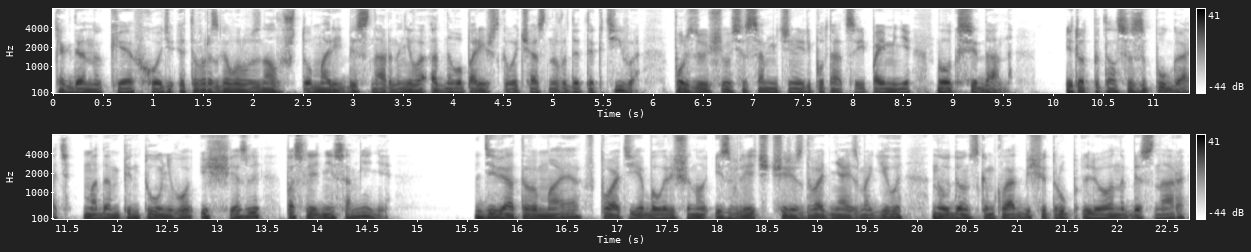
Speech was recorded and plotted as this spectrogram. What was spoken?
Когда Нуке в ходе этого разговора узнал, что Мари Беснар наняла одного парижского частного детектива, пользующегося сомнительной репутацией по имени Локсидан, и тот пытался запугать мадам Пинту, у него исчезли последние сомнения. 9 мая в Пуатье было решено извлечь через два дня из могилы на Удонском кладбище труп Леона Беснара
